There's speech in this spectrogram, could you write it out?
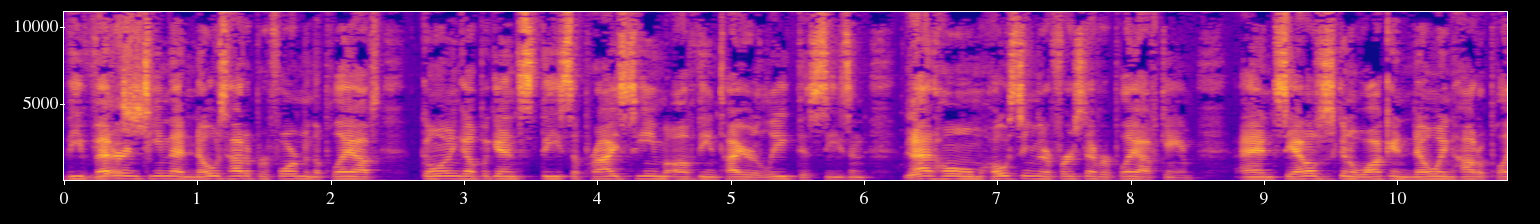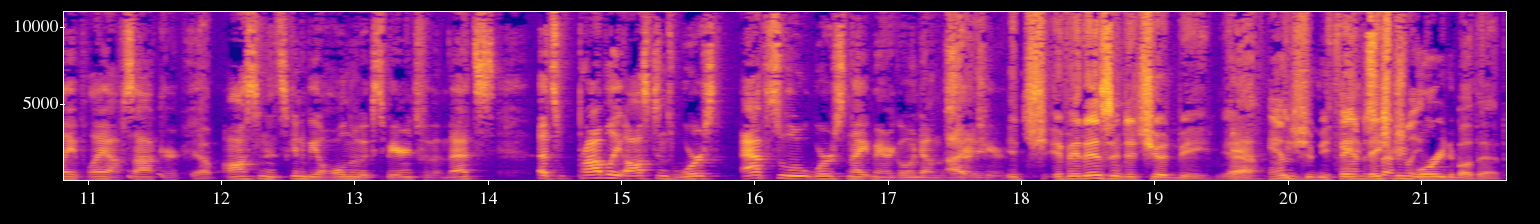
the veteran Yes. team that knows how to perform in the playoffs, going up against the surprise team of the entire league this season Yep. at home, hosting their first ever playoff game, and Seattle's just going to walk in knowing how to play playoff soccer. Yep. Austin, it's going to be a whole new experience for them. That's that's probably Austin's worst, absolute worst nightmare going down the I, stretch here. it if it isn't, it should be. Yeah, Yeah. they should be. Think, and they should be worried about that.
